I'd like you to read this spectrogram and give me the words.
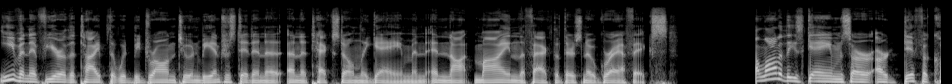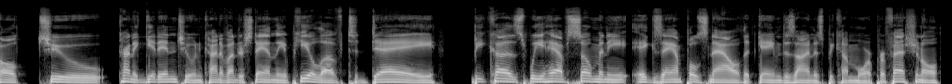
even if you're the type that would be drawn to and be interested in a, in a text only game and, and not mind the fact that there's no graphics. A lot of these games are, are difficult to kind of get into and kind of understand the appeal of today because we have so many examples now that game design has become more professional.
